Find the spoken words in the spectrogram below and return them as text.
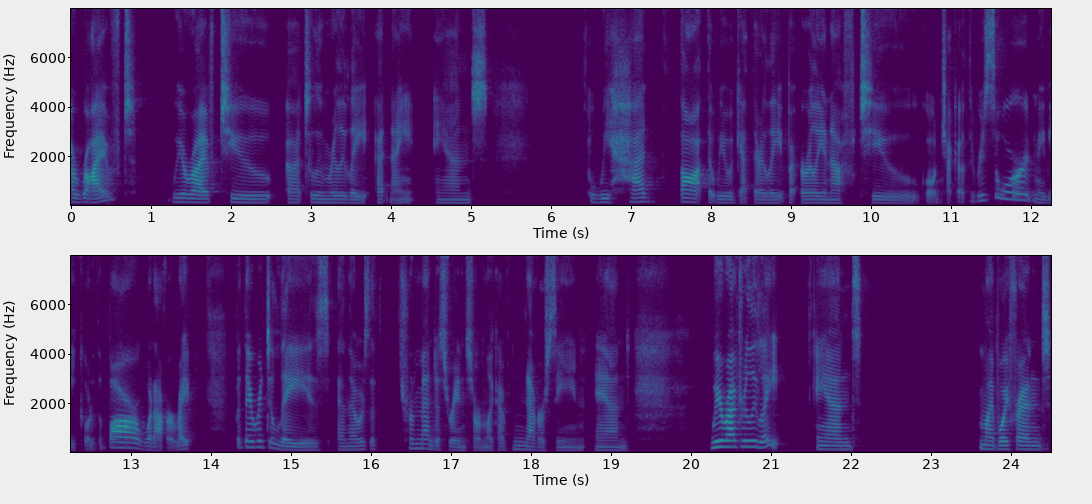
arrived, we arrived to uh, Tulum really late at night, and we had thought that we would get there late, but early enough to go and check out the resort, maybe go to the bar, whatever, right? But there were delays, and there was a tremendous rainstorm like I've never seen. And we arrived really late. And my boyfriend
